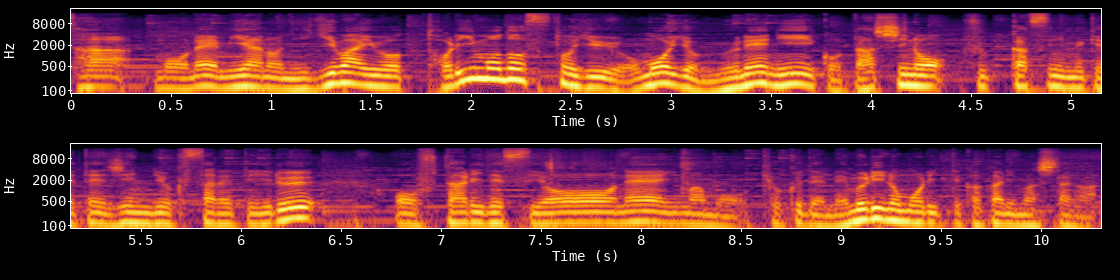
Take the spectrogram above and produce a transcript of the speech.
さあもうね宮野にぎわいを取り戻すという思いを胸にこう出汁の復活に向けて尽力されているお二人ですよね。今も曲で「眠りの森」ってかかりましたが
